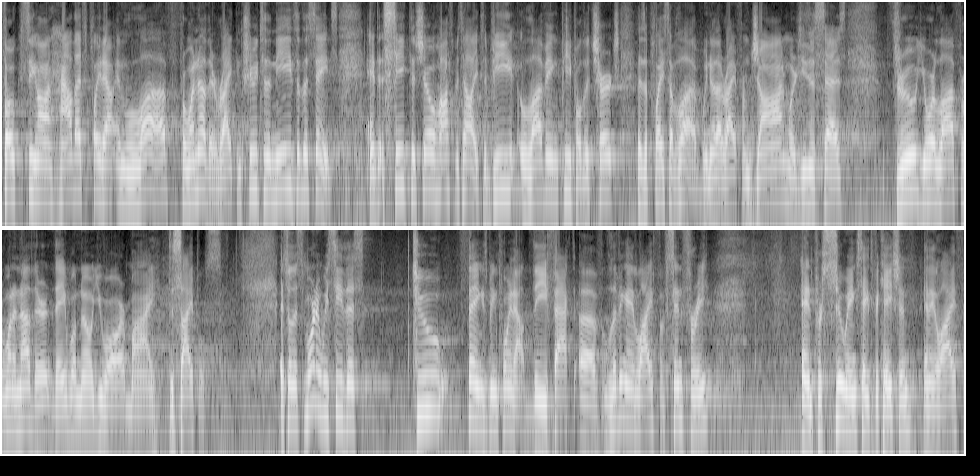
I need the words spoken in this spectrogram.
focusing on how that's played out in love for one another, right? Contribute to the needs of the saints and to seek to show hospitality, to be loving people. The church is a place of love. We know that right from John, where Jesus says, through your love for one another, they will know you are my disciples. And so this morning we see this two things being pointed out the fact of living a life of sin free and pursuing sanctification and a life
